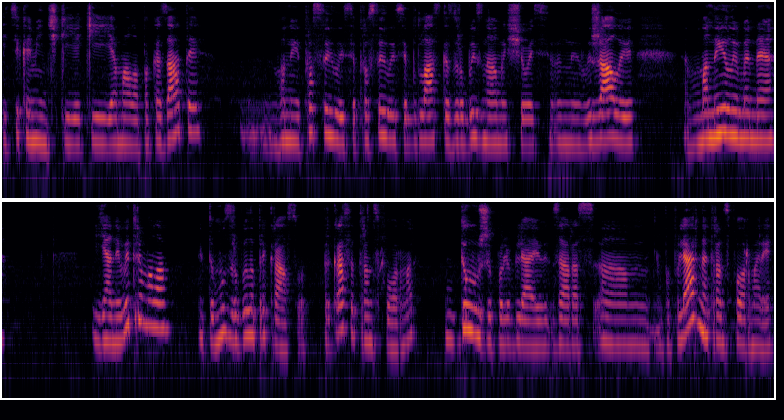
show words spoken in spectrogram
і ці камінчики, які я мала показати, вони просилися, просилися, будь ласка, зроби з нами щось. Вони лежали, манили мене. Я не витримала. І тому зробила прикрасу. Прикраса трансформер. Дуже полюбляю зараз ем, популярні трансформери.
